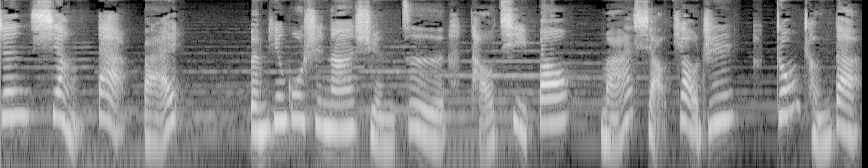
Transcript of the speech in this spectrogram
真相大白。本篇故事呢，选自《淘气包马小跳之忠诚的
